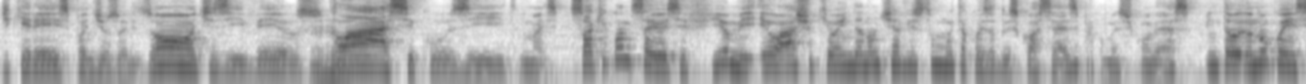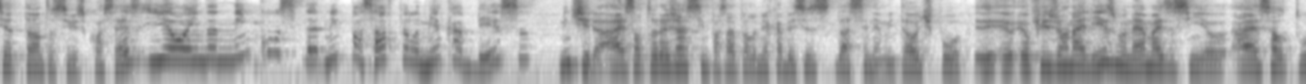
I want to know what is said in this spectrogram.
De querer expandir os horizontes e ver os clássicos e tudo mais. Só que quando saiu esse filme, eu acho que eu ainda não tinha visto muita coisa do Scorsese, pra começo de conversa. Então eu não conhecia tanto assim o Scorsese e eu ainda nem considero, nem passava pela minha cabeça. Mentira, a essa altura já sim passava pela minha cabeça estudar cinema. Então, tipo, eu, eu fiz jornalismo, né? Mas assim, eu, a essa altura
